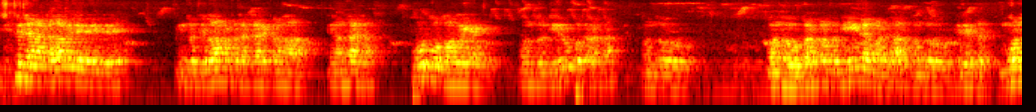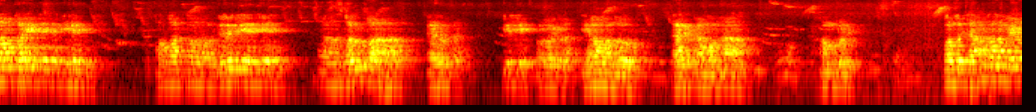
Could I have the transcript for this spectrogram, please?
ಇಷ್ಟು ಜನ ಕಲಾವಿದರಿದ್ದೀರಿ. ಇಂದು ಜಿಲ್ಲಾ ಮಟ್ಟದ ಕಾರ್ಯಕ್ರಮ ಅಂದಾಗ ಪೂರ್ವಭಾವಿಯಾಗಿ ಒಂದು ನಿರೂಪಕರನ್ನ ಒಂದು ಒಂದು ಬರ್ಕೊಂಡು ನೀವೇ ಮಾಡಿದ್ರೆ ಅದಕ್ಕೊಂದು ಇದಿರ್ತದೆ. ಮೂರ್ನಾಲ್ಕು ಬಾರಿ ಇದ್ದೇನೆ ಹೇಳಿದ್ವಿ. ಮತ್ತು ಗಲಗಲಿಯಲ್ಲಿ ಸ್ವಲ್ಪ ಹೇಳಿರ್ತಾರೆ ಇಲ್ಲಿ ಪರವಾಗಿಲ್ಲ. ಏನೋ ಒಂದು ಕಾರ್ಯಕ್ರಮವನ್ನ ಹಮ್ಮಿಕೊಳ್ಳಿ ಒಂದು ಜಾನಪದ ಮೇಳ,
